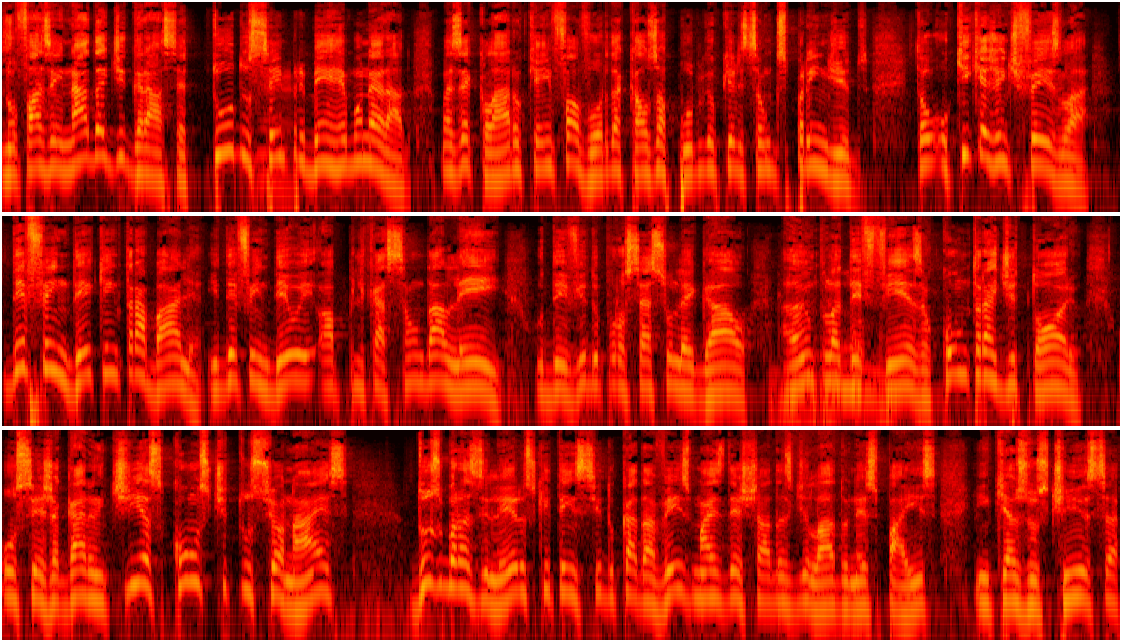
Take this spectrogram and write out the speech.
Não fazem nada de graça, é tudo sempre bem remunerado. Mas é claro que é em favor da causa pública, porque eles são desprendidos. Então, o que, que a gente fez lá? Defender quem trabalha e defender a aplicação da lei, o devido processo legal, a ampla defesa, o contraditório, ou seja, garantias constitucionais dos brasileiros que têm sido cada vez mais deixadas de lado nesse país, em que a justiça,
